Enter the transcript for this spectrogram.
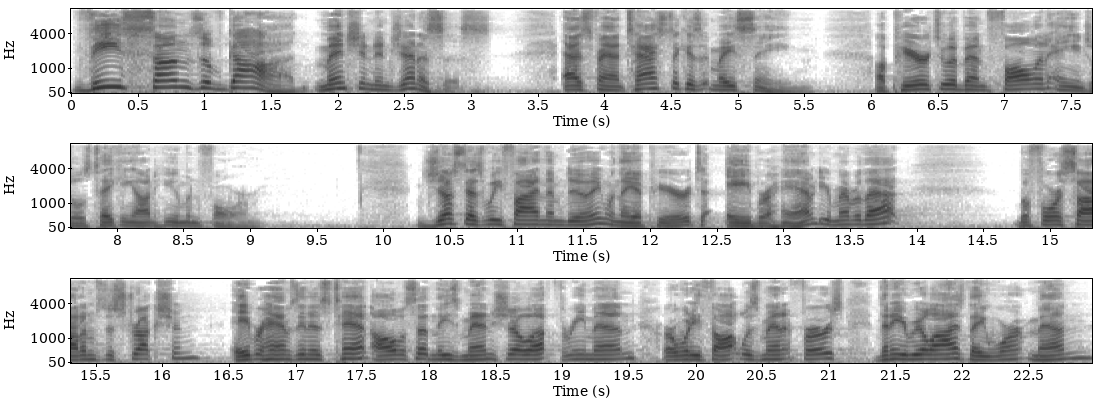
These sons of God mentioned in Genesis, as fantastic as it may seem, appear to have been fallen angels taking on human form just as we find them doing when they appear to Abraham. Do you remember that? Before Sodom's destruction, Abraham's in his tent. All of a sudden, these men show up, three men, or what he thought was men at first. Then he realized they weren't men,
